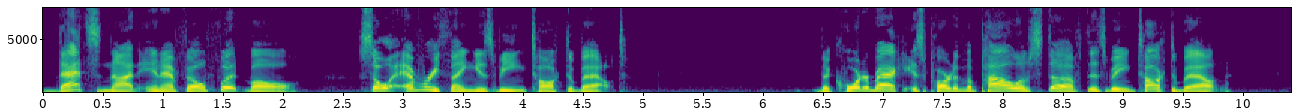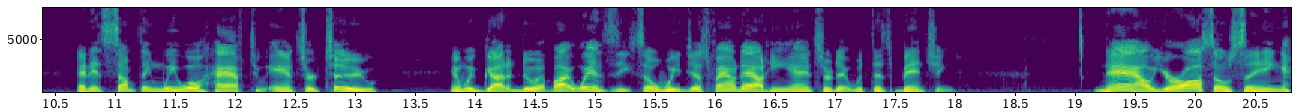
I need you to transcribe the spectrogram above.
That's not NFL football. So everything is being talked about. The quarterback is part of the pile of stuff that's being talked about, and it's something we will have to answer to, and we've got to do it by Wednesday. So we just found out he answered it with this benching. Now you're also seeing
